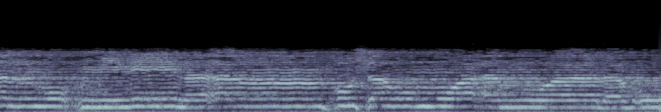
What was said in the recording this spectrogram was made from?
المؤمنين أنفسهم وأموالهم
